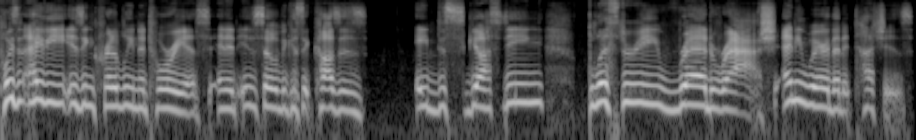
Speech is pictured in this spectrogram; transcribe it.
Poison ivy is incredibly notorious, and it is so because it causes a disgusting, blistery red rash anywhere that it touches.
